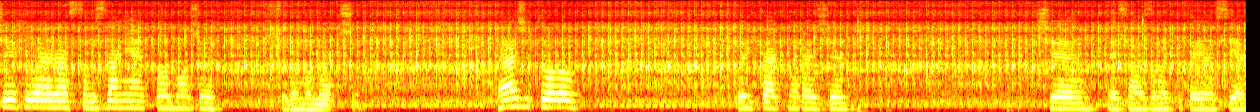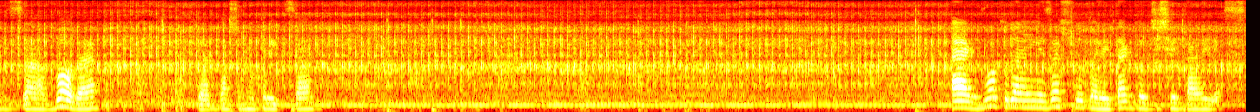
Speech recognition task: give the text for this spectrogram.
się chyba raz tam zdanie, to może będą lepsze. Na razie to, to i tak na razie się sam zamek tutaj jest jak za wodę. w naszych okolicach. A jak złoto dalej nie zaszło, to i tak do dzisiaj dalej jest.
